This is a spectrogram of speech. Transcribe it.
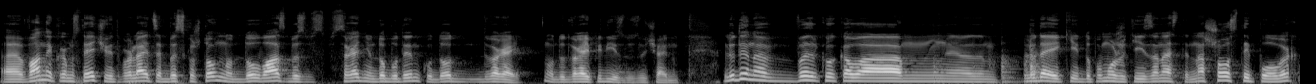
Е, Ванна окремо стоячу відправляється безкоштовно до вас, безпосередньо до будинку, до дверей. Ну, до дверей під'їзду, звичайно. Людина викликала е, людей, які допоможуть їй занести на шостий поверх.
